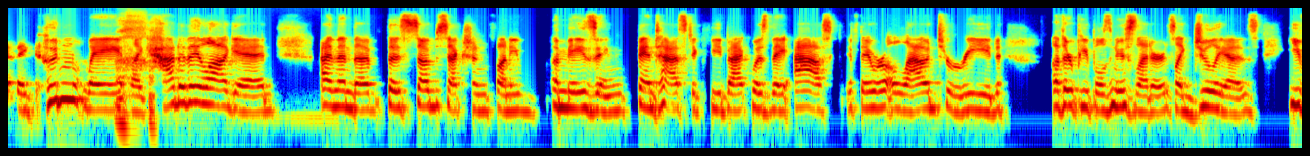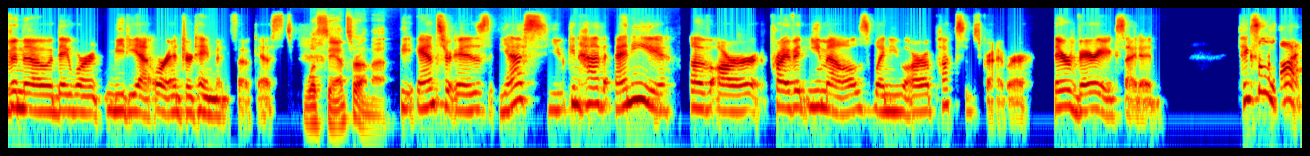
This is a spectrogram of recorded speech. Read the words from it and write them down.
that they couldn't wait. Like, how do they log in? And then the, the subsection, funny, amazing, fantastic feedback was they asked if they were allowed to read other people's newsletters like Julia's, even though they weren't media or entertainment focused. What's the answer on that? The answer is yes, you can have any of our private emails when you are a Puck subscriber. They're very excited. Takes a lot.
